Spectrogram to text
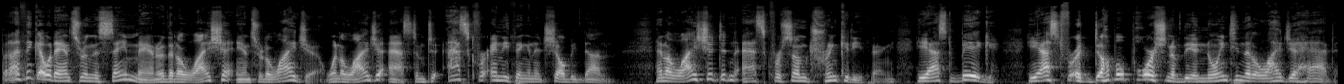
but I think I would answer in the same manner that Elisha answered Elijah when Elijah asked him to ask for anything and it shall be done. And Elisha didn't ask for some trinkety thing. He asked big. He asked for a double portion of the anointing that Elijah had.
